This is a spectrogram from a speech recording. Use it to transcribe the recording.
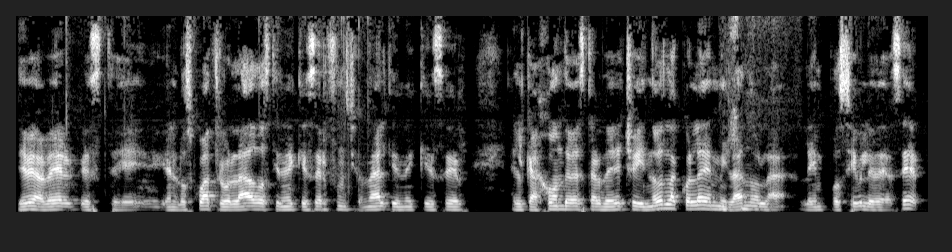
Debe haber, este, en los cuatro lados, tiene que ser funcional, tiene que ser, el cajón debe estar de hecho, y no es la cola de Milano la, la imposible de hacer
